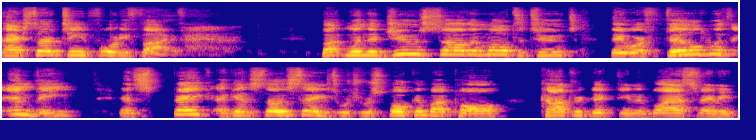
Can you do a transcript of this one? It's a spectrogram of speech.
Acts 13 45. But when the Jews saw the multitudes, they were filled with envy and spake against those things which were spoken by Paul, contradicting and blaspheming.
